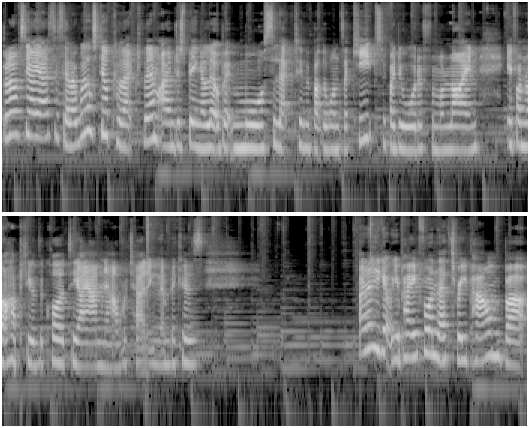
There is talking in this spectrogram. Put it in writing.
but obviously, I, as I said, I will still collect them. I'm just being a little bit more selective about the ones I keep. So if I do order from online, if I'm not happy with the quality, I am now returning them because I know you get what you pay for and they're £3, but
